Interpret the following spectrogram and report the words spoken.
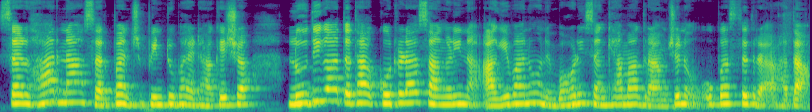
સરહારના સરપંચ પિન્ટુભાઈ ઢાકેશા, લોધિગા તથા કોટડા સાંગણીના આગેવાનો અને બહોળી સંખ્યામાં ગ્રામજનો ઉપસ્થિત રહ્યા હતા.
